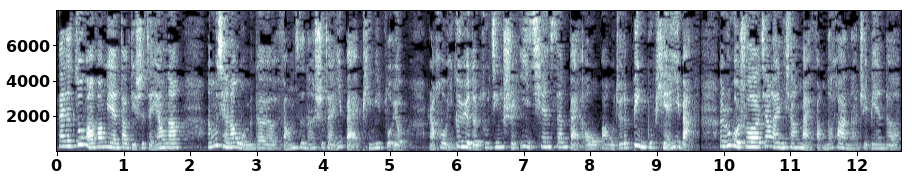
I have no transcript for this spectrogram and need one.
那在租房方面到底是怎样呢？那目前呢，我们的房子呢是在一百平米左右，然后一个月的租金是一千三百欧啊，我觉得并不便宜吧。那如果说将来你想买房的话呢，这边的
